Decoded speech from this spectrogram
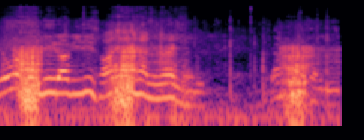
ਇਹ ਦਿੱਲੀ ਰਾਵੀ ਦੀ ਸਾਰੀਆਂ ਨਿਸ਼ਾਨੀਆਂ ਹੈਗੀਆਂ ਜੀ ਕਿਆ ਕਰ ਸਕਦੀ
